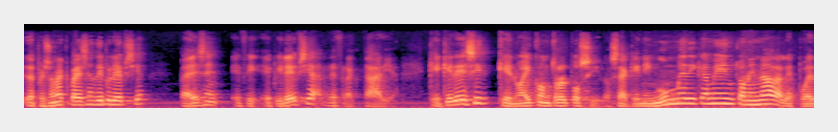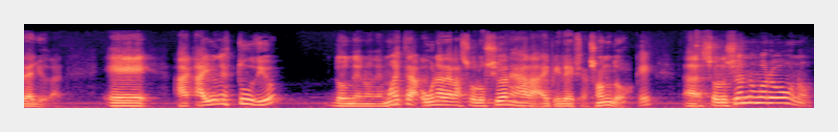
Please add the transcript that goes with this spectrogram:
las personas que padecen de epilepsia padecen epilepsia refractaria, que quiere decir que no hay control posible, o sea que ningún medicamento ni nada les puede ayudar. Eh, hay un estudio donde nos demuestra una de las soluciones a la epilepsia, son dos. La solución número uno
